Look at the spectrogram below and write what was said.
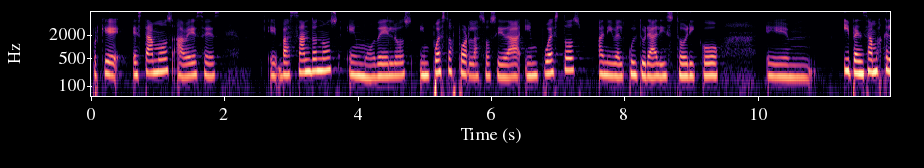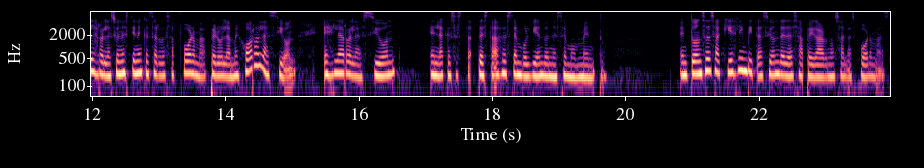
porque estamos a veces eh, basándonos en modelos impuestos por la sociedad, impuestos a nivel cultural, histórico, em, y pensamos que las relaciones tienen que ser de esa forma, pero la mejor relación es la relación en la que te estás desenvolviendo en ese momento. Entonces aquí es la invitación de desapegarnos a las formas.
